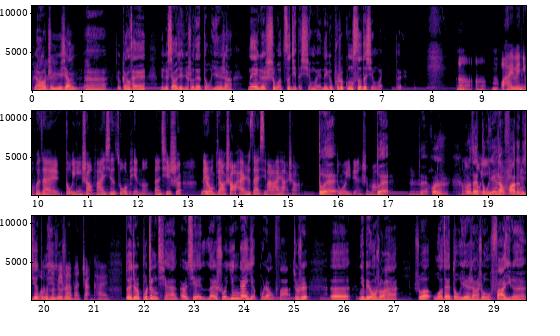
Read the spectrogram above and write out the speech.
然后至于像嗯、呃，就刚才那个小姐姐说在抖音上，那个是我自己的行为，那个不是公司的行为，对。嗯嗯，我还以为你会在抖音上发一些作品呢，但其实内容比较少，还是在喜马拉雅上对多一点，是吗？，对嗯，对，或者或者在抖音上发的那些东西就是没办法展开。对，就是不挣钱，而且来说应该也不让发。就是，呃，你比方说哈，说我在抖音上说我发一个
